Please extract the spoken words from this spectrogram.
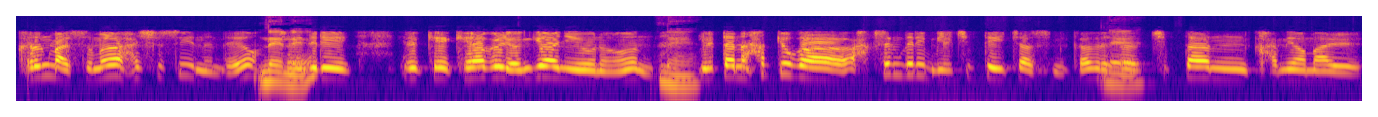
그런 말씀을 하실 수 있는데요. 네네. 저희들이 이렇게 계약을 연기한 이유는 네. 일단은 학교가 학생들이 밀집돼 있지 않습니까? 그래서 네. 집단 감염할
